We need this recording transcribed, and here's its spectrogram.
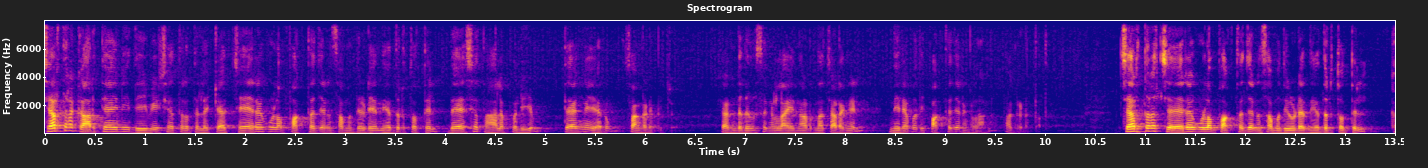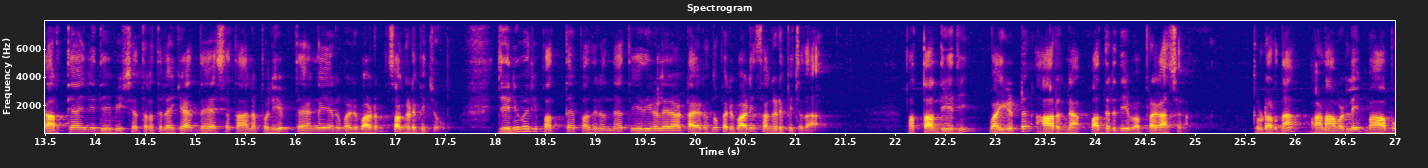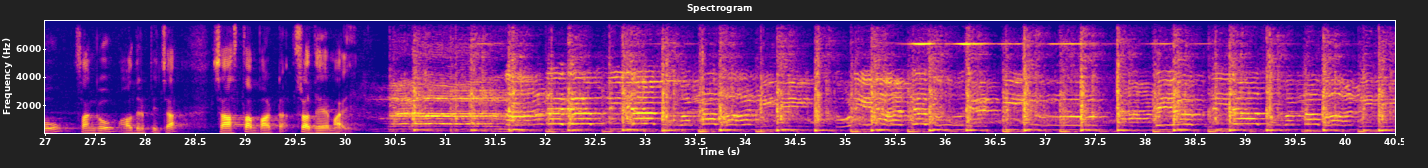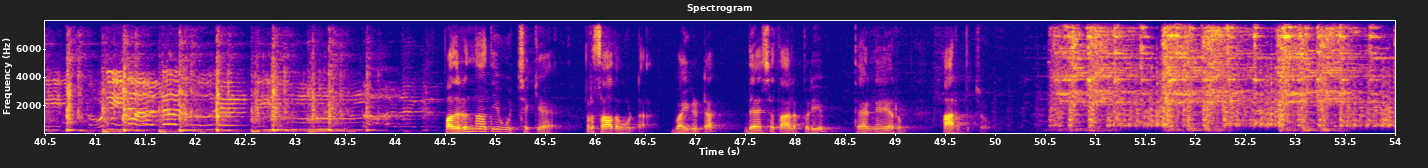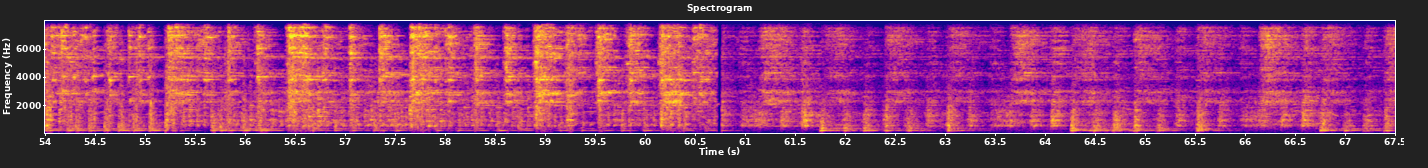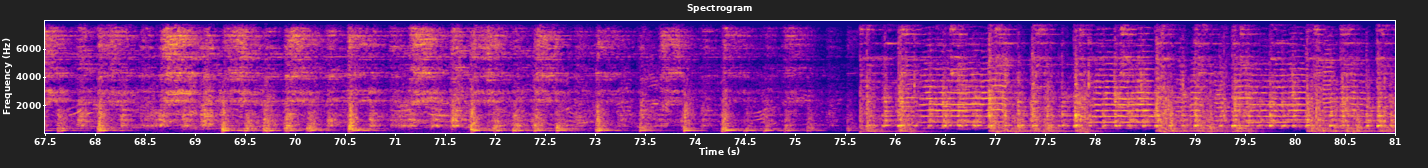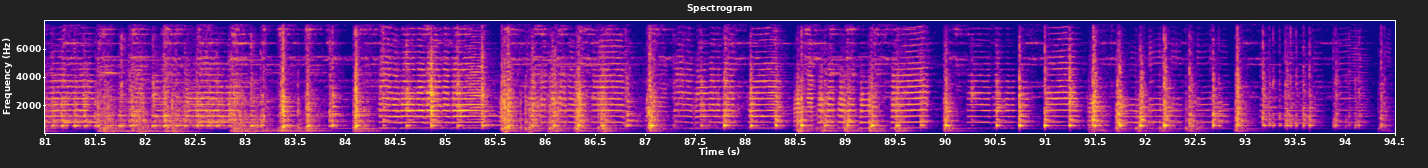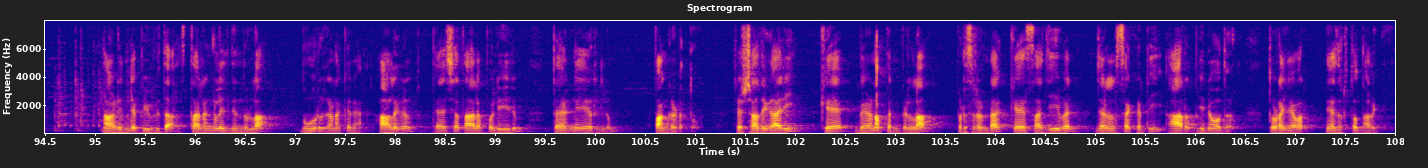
ചേർത്തല കാർത്യായനി ദേവീക്ഷേത്രത്തിലേക്ക് ചേരകുളം ഭക്തജന സമിതിയുടെ നേതൃത്വത്തിൽ ദേശതാലപ്പൊലിയും തേങ്ങയറും സംഘടിപ്പിച്ചു. രണ്ട് ദിവസങ്ങളിലായി നടന്ന ചടങ്ങിൽ നിരവധി ഭക്തജനങ്ങളാണ് പങ്കെടുത്തത്. ചേർത്തല ചേരകുളം ഭക്തജന സമിതിയുടെ നേതൃത്വത്തിൽ കാർത്യായനി ദേവീക്ഷേത്രത്തിലേക്ക് ദേശതാലപ്പൊലിയും തേങ്ങയേറ് വഴിപാടും സംഘടിപ്പിച്ചു. ജനുവരി പത്ത് പതിനൊന്ന് തീയതികളിലായിട്ടായിരുന്നു പരിപാടി സംഘടിപ്പിച്ചത്. പത്താം തീയതി വൈകിട്ട് ആറിന് ഭദ്രദീപ പ്രകാശനം തുടർന്ന് ബാണാവള്ളി ബാബുവും സംഘവും അവതരിപ്പിച്ച ശാസ്താംപാട്ട് ശ്രദ്ധേയമായി. പതിനൊന്നാം തീയതി ഉച്ചയ്ക്ക് പ്രസാദകൂട്ട് വൈകിട്ട് ദേശതാലപ്പൊലിയും തേങ്ങയേറും ആരംഭിച്ചു. നാടിന്റെ വിവിധ സ്ഥലങ്ങളിൽ നിന്നുള്ള നൂറുകണക്കിന് ആളുകൾ ദേശതാലപ്പൊലിയിലും തേങ്ങയേറിലും പങ്കെടുത്തു. രക്ഷാധികാരി K. Venappan Pillai president K. Sajeevan general secretary R. Vinod തുടങ്ങിയവർ നേതൃത്വം നൽകി.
